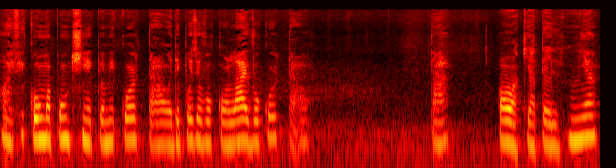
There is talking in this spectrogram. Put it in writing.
Ai, ficou uma pontinha aqui pra me cortar, ó. Depois eu vou colar e vou cortar, ó. Tá? Ó, aqui a telinha.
